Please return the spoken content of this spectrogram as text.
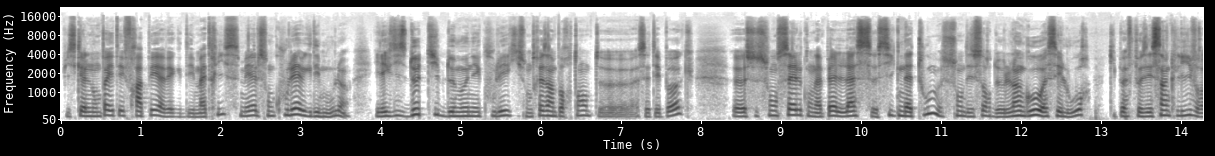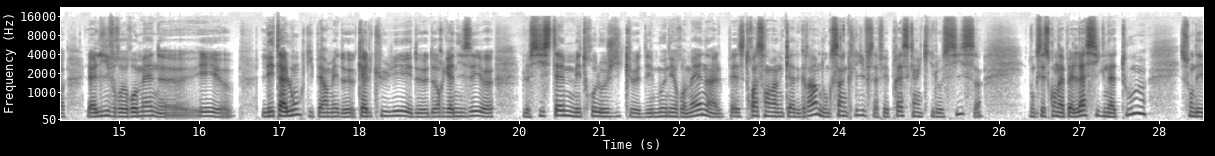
puisqu'elles n'ont pas été frappées avec des matrices, mais elles sont coulées avec des moules. Il existe deux types de monnaies coulées qui sont très importantes à cette époque. Euh, ce sont celles qu'on appelle l'as signatum, ce sont des sortes de lingots assez lourds qui peuvent peser 5 livres. La livre romaine euh, est euh, l'étalon qui permet de calculer et d'organiser le système métrologique des monnaies romaines. Elle pèse 324 grammes, donc 5 livres, ça fait presque 1,6 kg. Donc c'est ce qu'on appelle l'assignatum. Ce sont des,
